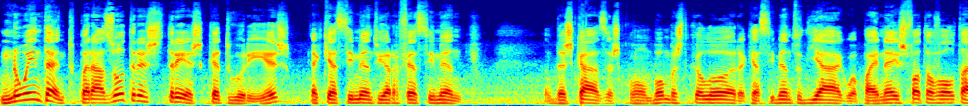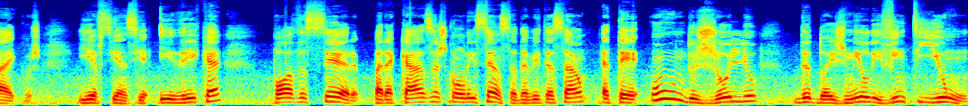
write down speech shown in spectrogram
No entanto, para as outras três categorias, aquecimento e arrefecimento das casas com bombas de calor, aquecimento de água, painéis fotovoltaicos e eficiência hídrica, pode ser para casas com licença de habitação até 1 de julho de 2021.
